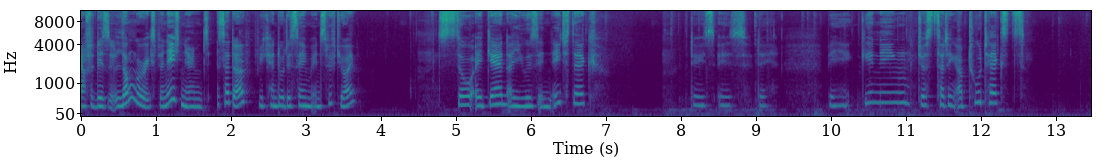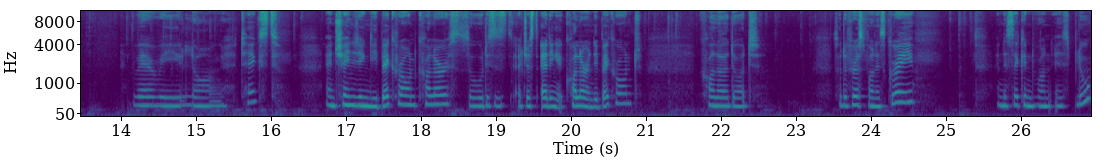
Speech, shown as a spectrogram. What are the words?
After this longer explanation and setup, we can do the same in SwiftUI. So again, I use an HStack. This is the beginning, just setting up two texts. Very long text and changing the background color. So this is uh, just adding a color in the background. Color dot. So the first one is gray and the second one is blue.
